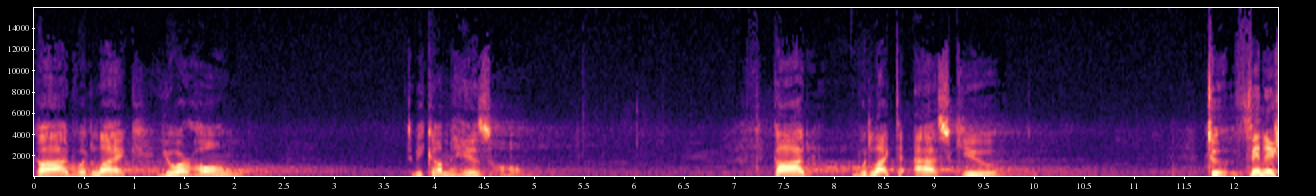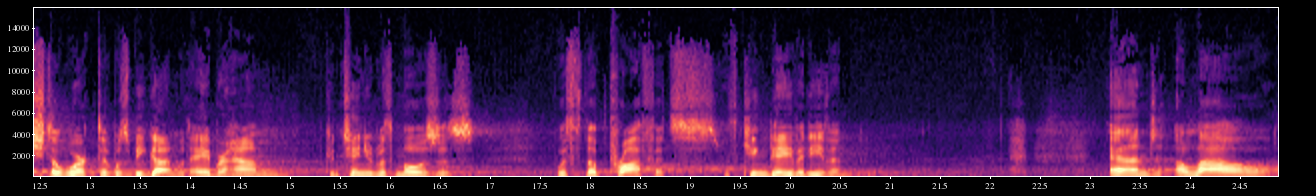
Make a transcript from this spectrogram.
God would like your home to become His home. God would like to ask you to finish the work that was begun with Abraham continued with Moses, with the prophets, with King David, even. And allow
